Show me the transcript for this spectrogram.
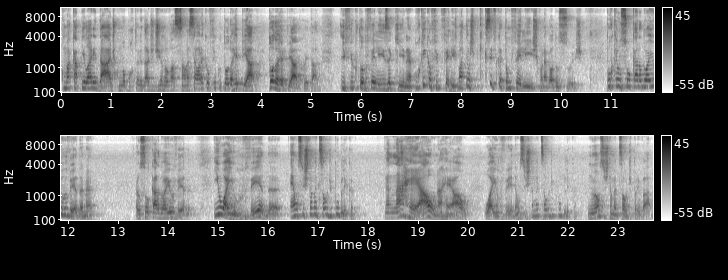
com uma capilaridade, com uma oportunidade de inovação. Essa é a hora que eu fico todo arrepiado, todo arrepiado, coitado. E fico todo feliz aqui, né? Por que, que eu fico feliz? Matheus, por que, que você fica tão feliz com o negócio do SUS? Porque eu sou o cara do Ayurveda, né? Eu sou o cara do Ayurveda. E o Ayurveda é um sistema de saúde pública. Né? Na real, na real, o Ayurveda é um sistema de saúde pública, não é um sistema de saúde privada.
